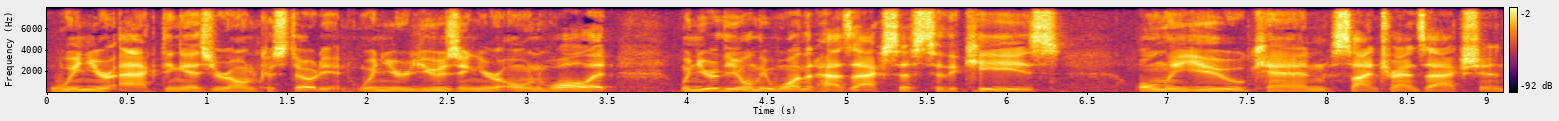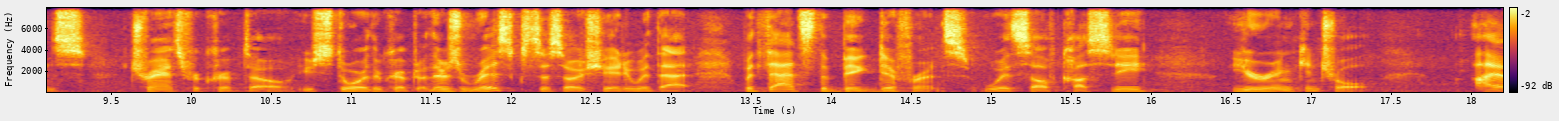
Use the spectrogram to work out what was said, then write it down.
when you're acting as your own custodian, when you're using your own wallet, when you're the only one that has access to the keys only you can sign transactions, transfer crypto, you store the crypto. There's risks associated with that, but that's the big difference with self custody. You're in control. I,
